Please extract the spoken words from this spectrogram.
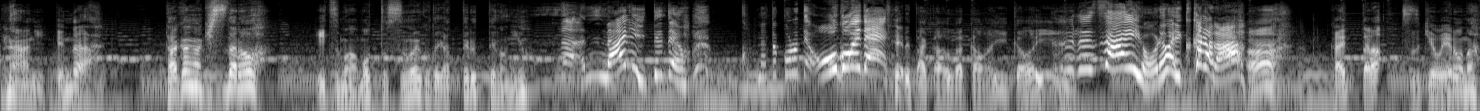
何言ってんだ。たかがキスだろいつもはもっとすごいことやってるってのによ。な何言ってんだよこんなところで大声で。照れた顔が可愛い可愛い。はい。俺は行くからな。ああ帰ったら続きをやろうな。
